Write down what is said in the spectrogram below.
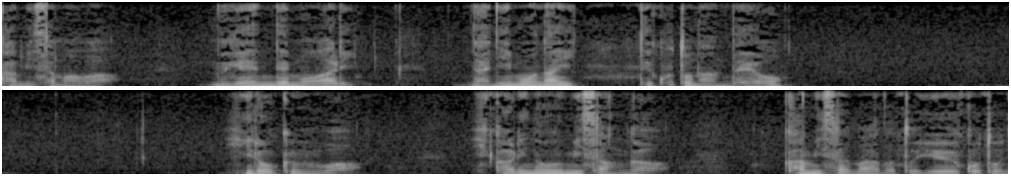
神様は無限でもあり何もないってことなんだよ。ヒロ君は光の海さんが神様だということに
